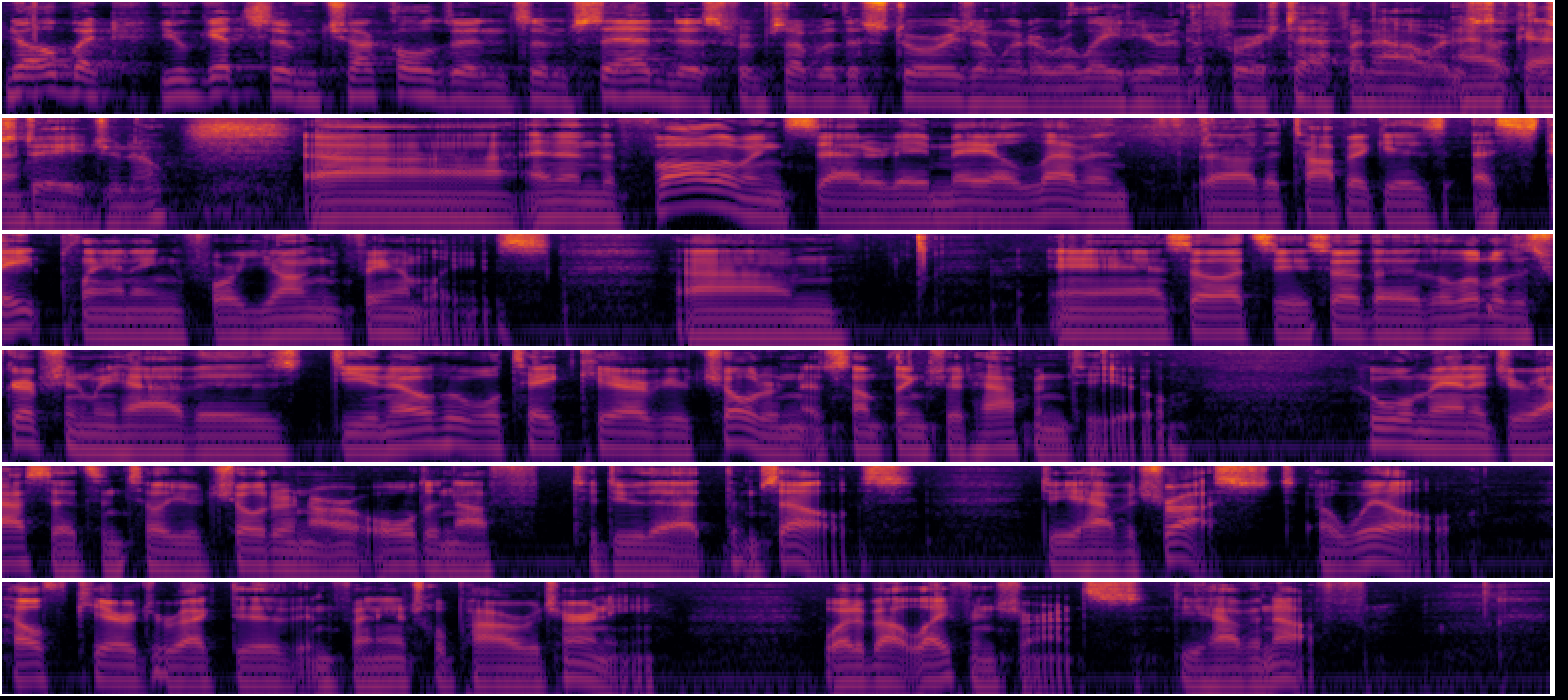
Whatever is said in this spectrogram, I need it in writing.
no, but you'll get some chuckles and some sadness from some of the stories I'm going to relate here in the first half an hour to set the stage. You know. Uh, and then the following Saturday, May 11th, uh, the topic is estate planning for young families. Um, and so let's see. So the, the little description we have is Do you know who will take care of your children if something should happen to you? Who will manage your assets until your children are old enough to do that themselves? Do you have a trust, a will, health care directive, and financial power of attorney? What about life insurance? Do you have enough?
